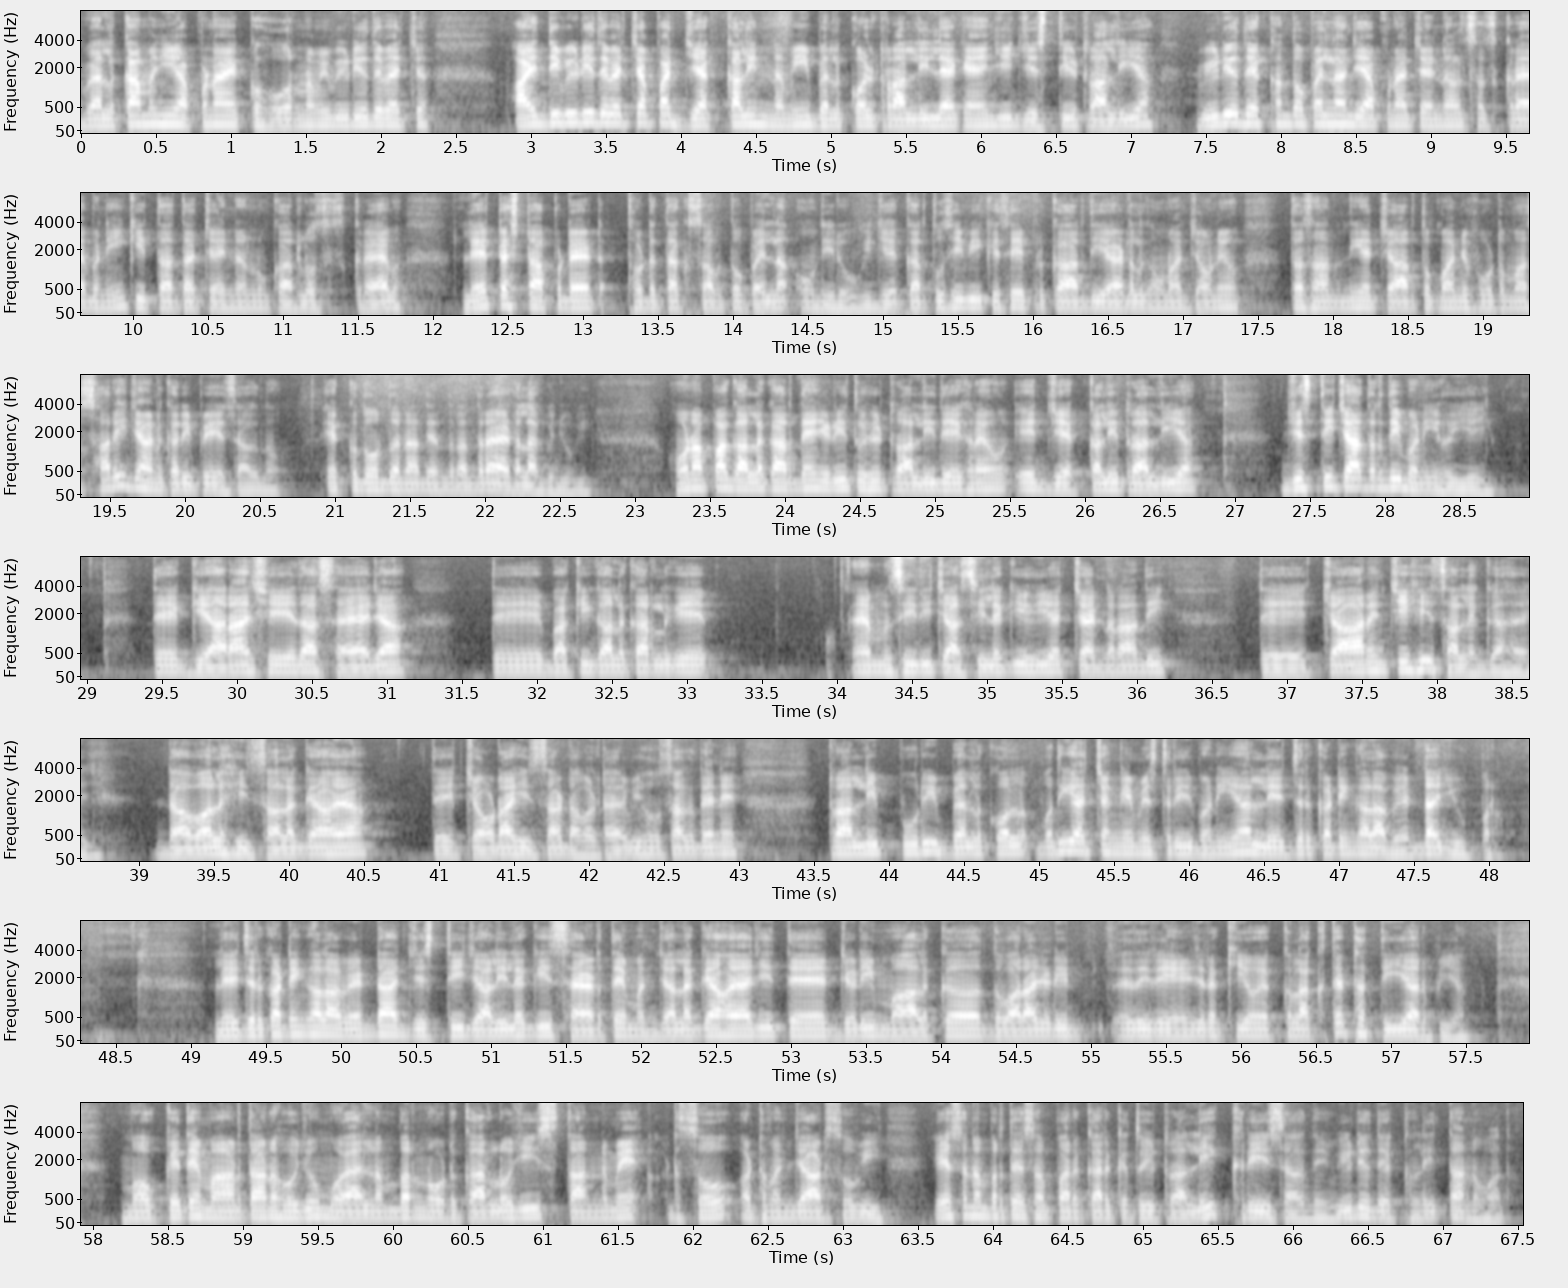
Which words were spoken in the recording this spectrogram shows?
Welcome ਜੀ ਆਪਣਾ ਇੱਕ ਹੋਰ ਨਵੀਂ ਵੀਡੀਓ ਦੇ ਵਿੱਚ। ਅੱਜ ਦੀ ਵੀਡੀਓ ਦੇ ਵਿੱਚ ਆਪਾਂ ਜੈਕ ਵਾਲੀ ਨਵੀਂ ਬਿਲਕੁਲ ਟਰਾਲੀ ਲੈ ਕੇ ਆਏ ਜੀ, ਜਿਸ ਦੀ ਟਰਾਲੀ ਆ। ਵੀਡੀਓ ਦੇਖਣ ਤੋਂ ਪਹਿਲਾਂ ਜੇ ਆਪਣਾ ਚੈਨਲ ਸਬਸਕ੍ਰਾਈਬ ਨਹੀਂ ਕੀਤਾ ਤਾਂ ਚੈਨਲ ਨੂੰ ਕਰ ਲਓ ਸਬਸਕ੍ਰਾਈਬ। ਲੇਟੈਸਟ ਅਪਡੇਟ ਤੁਹਾਡੇ ਤੱਕ ਸਭ ਤੋਂ ਪਹਿਲਾਂ ਆਉਂਦੀ ਰਹੂਗੀ। ਜੇਕਰ ਤੁਸੀਂ ਵੀ ਕਿਸੇ ਪ੍ਰਕਾਰ ਦੀ ਐਡ ਲਗਾਉਣਾ ਚਾਹੁੰਦੇ ਹੋ, ਤਾਂ ਸਾਨੂੰ ਦੀਆਂ 4 ਤੋਂ 5 ਫੋਟੋਆਂ ਸਾਰੀ ਜਾਣਕਾਰੀ ਭੇਜ ਸਕਦੇ ਹੋ। ਇੱਕ ਦੋ ਦਿਨਾਂ ਦੇ ਅੰਦਰ ਅੰਦਰ ਐਡ ਲੱਗ ਜੂਗੀ। ਹੁਣ ਆਪਾਂ ਗੱਲ ਕਰਦੇ ਹਾਂ ਜਿਹੜੀ ਤੁਸੀਂ ਟਰਾਲੀ ਦੇਖ ਰਹੇ ਹੋ, ਇਹ ਜੈਕ ਵਾਲੀ ਟਰਾਲੀ ਆ, ਜਿਸ ਦੀ ਚਾਦਰ ਦੀ ਬਣੀ ਹੋਈ ਹੈ ਜੀ। ਤੇ 11 6 ਦਾ ਸਾਈਜ਼ ਆ। ਤੇ ਬਾਕੀ ਗੱਲ ਕਰ ਲਈਏ ਐਮਸੀ ਦੀ ਚਾਸੀ ਲੱਗੀ ਹੋਈ ਆ ਚੈਨਰਾਂ ਦੀ, ਤੇ 4 ਇੰਚੀ ਹਿੱਸਾ ਲੱਗਿਆ ਹੋਇਆ ਜੀ। ਡਬਲ ਹਿੱਸਾ ਲੱਗਿਆ ਹੋਇਆ ਤੇ ਚੌੜਾ ਹਿੱਸਾ ਡਬਲ ਟਾਇਰ ਵੀ ਹੋ ਸਕਦੇ ਨੇ। ਟਰਾਲੀ ਪੂਰੀ ਬਿਲਕੁਲ ਵਧੀਆ ਚੰਗੇ ਮਿਸਤਰੀ ਦੀ ਬਣੀ ਆ, ਲੇਜ਼ਰ ਕਟਿੰਗ ਵਾਲਾ ਵੈਡ ਆ ਜੀ ਉੱਪਰ। ਲੇਜ਼ਰ ਕਟਿੰਗ ਵਾਲਾ ਵੈਡ ਆ, ਜਿਸ ਦੀ ਜਾਲੀ ਲੱਗੀ, ਸਾਈਡ ਤੇ ਮੰਜਾ ਲੱਗਿਆ ਹੋਇਆ ਜੀ, ਤੇ ਜਿਹੜੀ ਮਾਲਕ ਦੁਆਰਾ ਜਿਹੜੀ ਇਹਦੀ ਰੇਂਜ ਰੱਖੀ ਉਹ 1 ਲੱਖ ਤੇ 38000 ਰੁਪਿਆ ਮੌਕੇ ਤੇ ਮਾਨਤਾਨ ਹੋ ਜੂ। ਮੋਬਾਈਲ ਨੰਬਰ ਨੋਟ ਕਰ ਲਓ ਜੀ 97858820 ਇਸ ਨੰਬਰ ਤੇ ਸੰਪਰਕ ਕਰਕੇ ਤੁਸੀਂ ਟਰਾਲੀ ਖਰੀਦ ਸਕਦੇ ਹੋ। ਵੀਡੀਓ ਦੇਖਣ ਲਈ ਧੰਨਵਾਦ।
